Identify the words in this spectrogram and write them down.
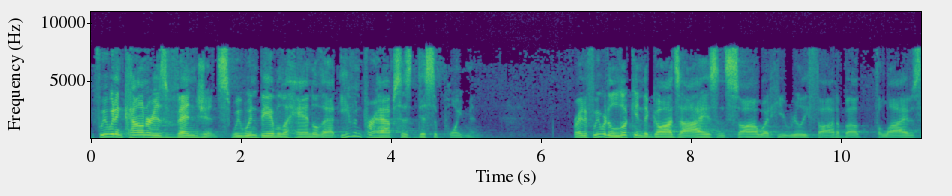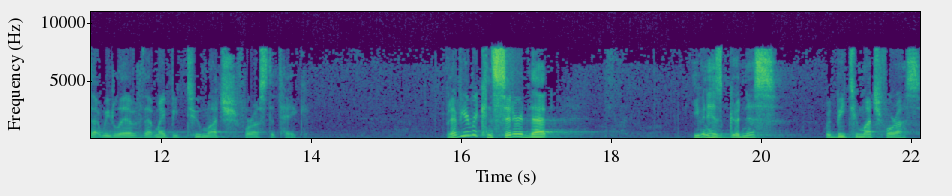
If we would encounter his vengeance, we wouldn't be able to handle that, even perhaps his disappointment. Right? If we were to look into God's eyes and saw what he really thought about the lives that we live, that might be too much for us to take. But have you ever considered that even his goodness would be too much for us?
